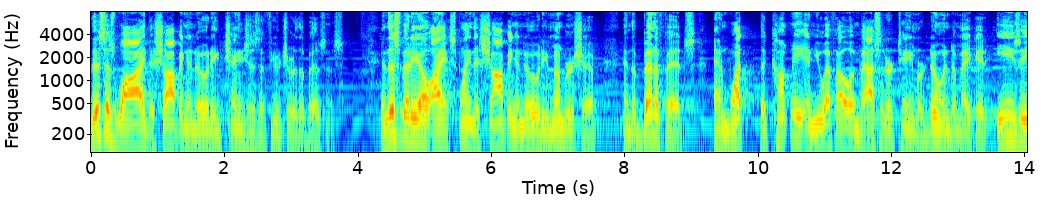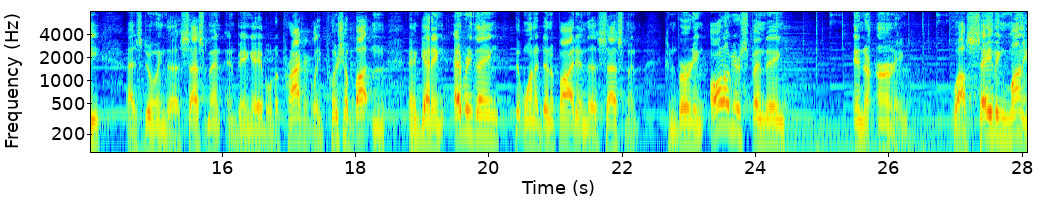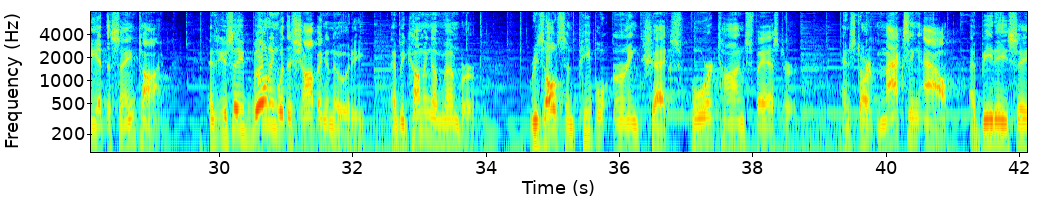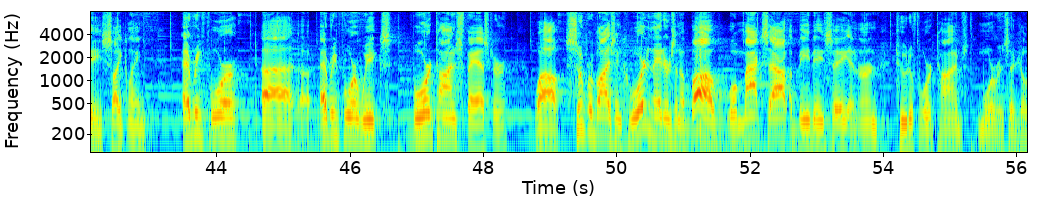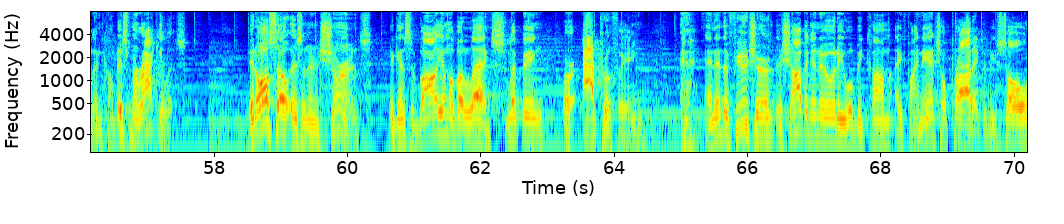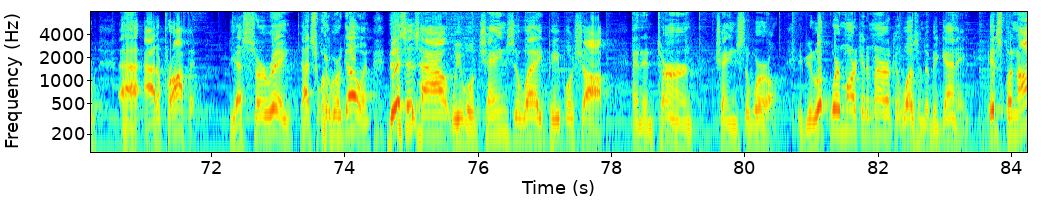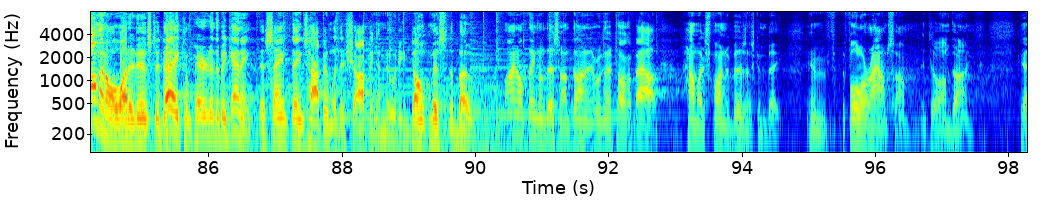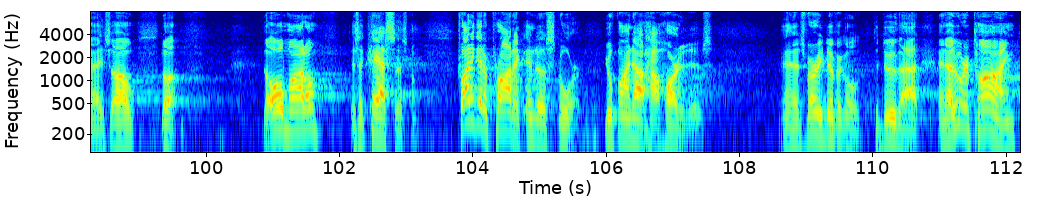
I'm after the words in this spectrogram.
This is why the shopping annuity changes the future of the business. In this video, I explain the shopping annuity membership and the benefits and what the company and UFO ambassador team are doing to make it easy as doing the assessment and being able to practically push a button and getting everything that one identified in the assessment, converting all of your spending into earning while saving money at the same time. As you see, building with the shopping annuity and becoming a member results in people earning checks four times faster and start maxing out a BDC cycling every four, uh, uh, every four weeks, four times faster, while supervising coordinators and above will max out a BDC and earn two to four times more residual income. It's miraculous. It also is an insurance against the volume of a leg slipping or atrophying and in the future, the shopping annuity will become a financial product to be sold uh, at a profit. Yes, sirree, that's where we're going. This is how we will change the way people shop and in turn change the world. If you look where Market America was in the beginning, it's phenomenal what it is today compared to the beginning. The same things happen with the shopping annuity. Don't miss the boat. My final thing on this, and I'm done, and then we're going to talk about how much fun the business can be and fool around some until I'm done. Okay, so look, the old model is a cash system. Try to get a product into a store. You'll find out how hard it is. And it's very difficult to do that. And over time,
